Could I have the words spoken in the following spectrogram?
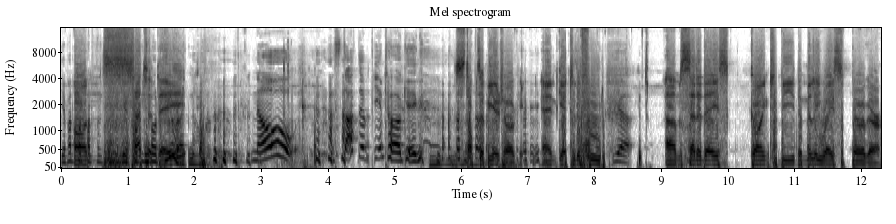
Yeah, but, On but, but, but we're talking about beer Saturday- right now. No, stop the beer talking. Stop the beer talking and get to the food. yeah. Um, Saturday is going to be the Milliways burger.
